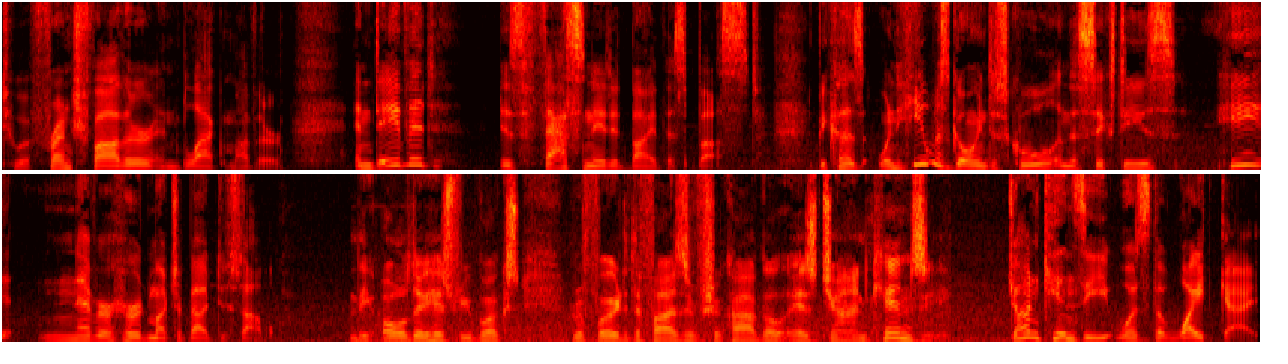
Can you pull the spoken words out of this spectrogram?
to a French father and black mother. And David is fascinated by this bust because when he was going to school in the 60s, he never heard much about Du Sable. The older history books refer to the father of Chicago as John Kinzie. John Kinzie was the white guy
